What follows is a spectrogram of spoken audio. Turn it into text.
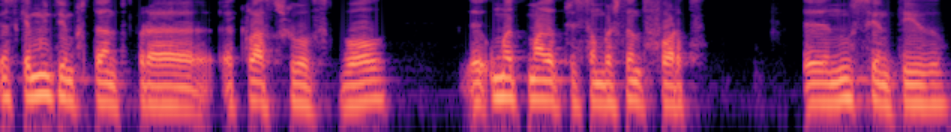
penso que é muito importante para a classe de jogador de futebol eh, uma tomada de posição bastante forte eh, no sentido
